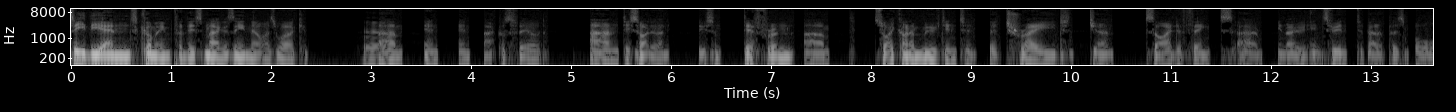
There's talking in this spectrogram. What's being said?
see the end coming for this magazine that I was working Yeah. um, in in Macclesfield, and decided I needed to do something different. Um, so I kind of moved into the trade journal side of things. Uh, you know, interviewing developers more,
